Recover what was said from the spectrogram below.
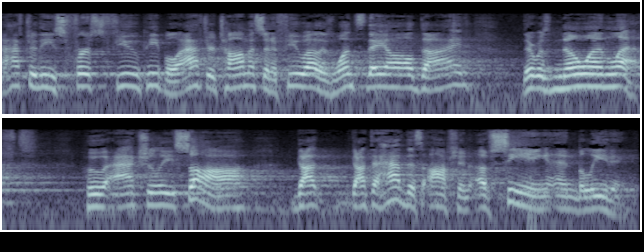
after these first few people, after Thomas and a few others, once they all died, there was no one left who actually saw, got, got to have this option of seeing and believing.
